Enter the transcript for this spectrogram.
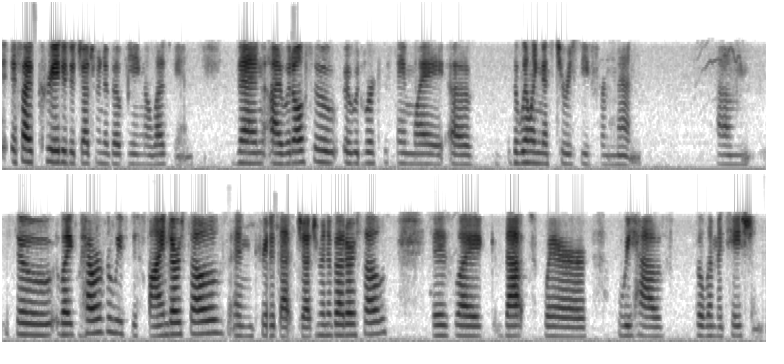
if I've created a judgment about being a lesbian, then I would also, it would work the same way of the willingness to receive from men. Um, so, like, however we've defined ourselves and created that judgment about ourselves is like that's where we have the limitations.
